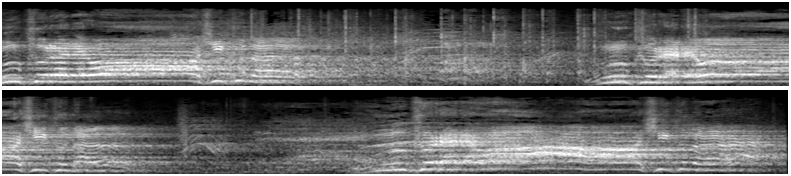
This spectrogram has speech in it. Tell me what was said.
ウクレレを弾くな。ウクレレを弾くな。ウクレレを弾くな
